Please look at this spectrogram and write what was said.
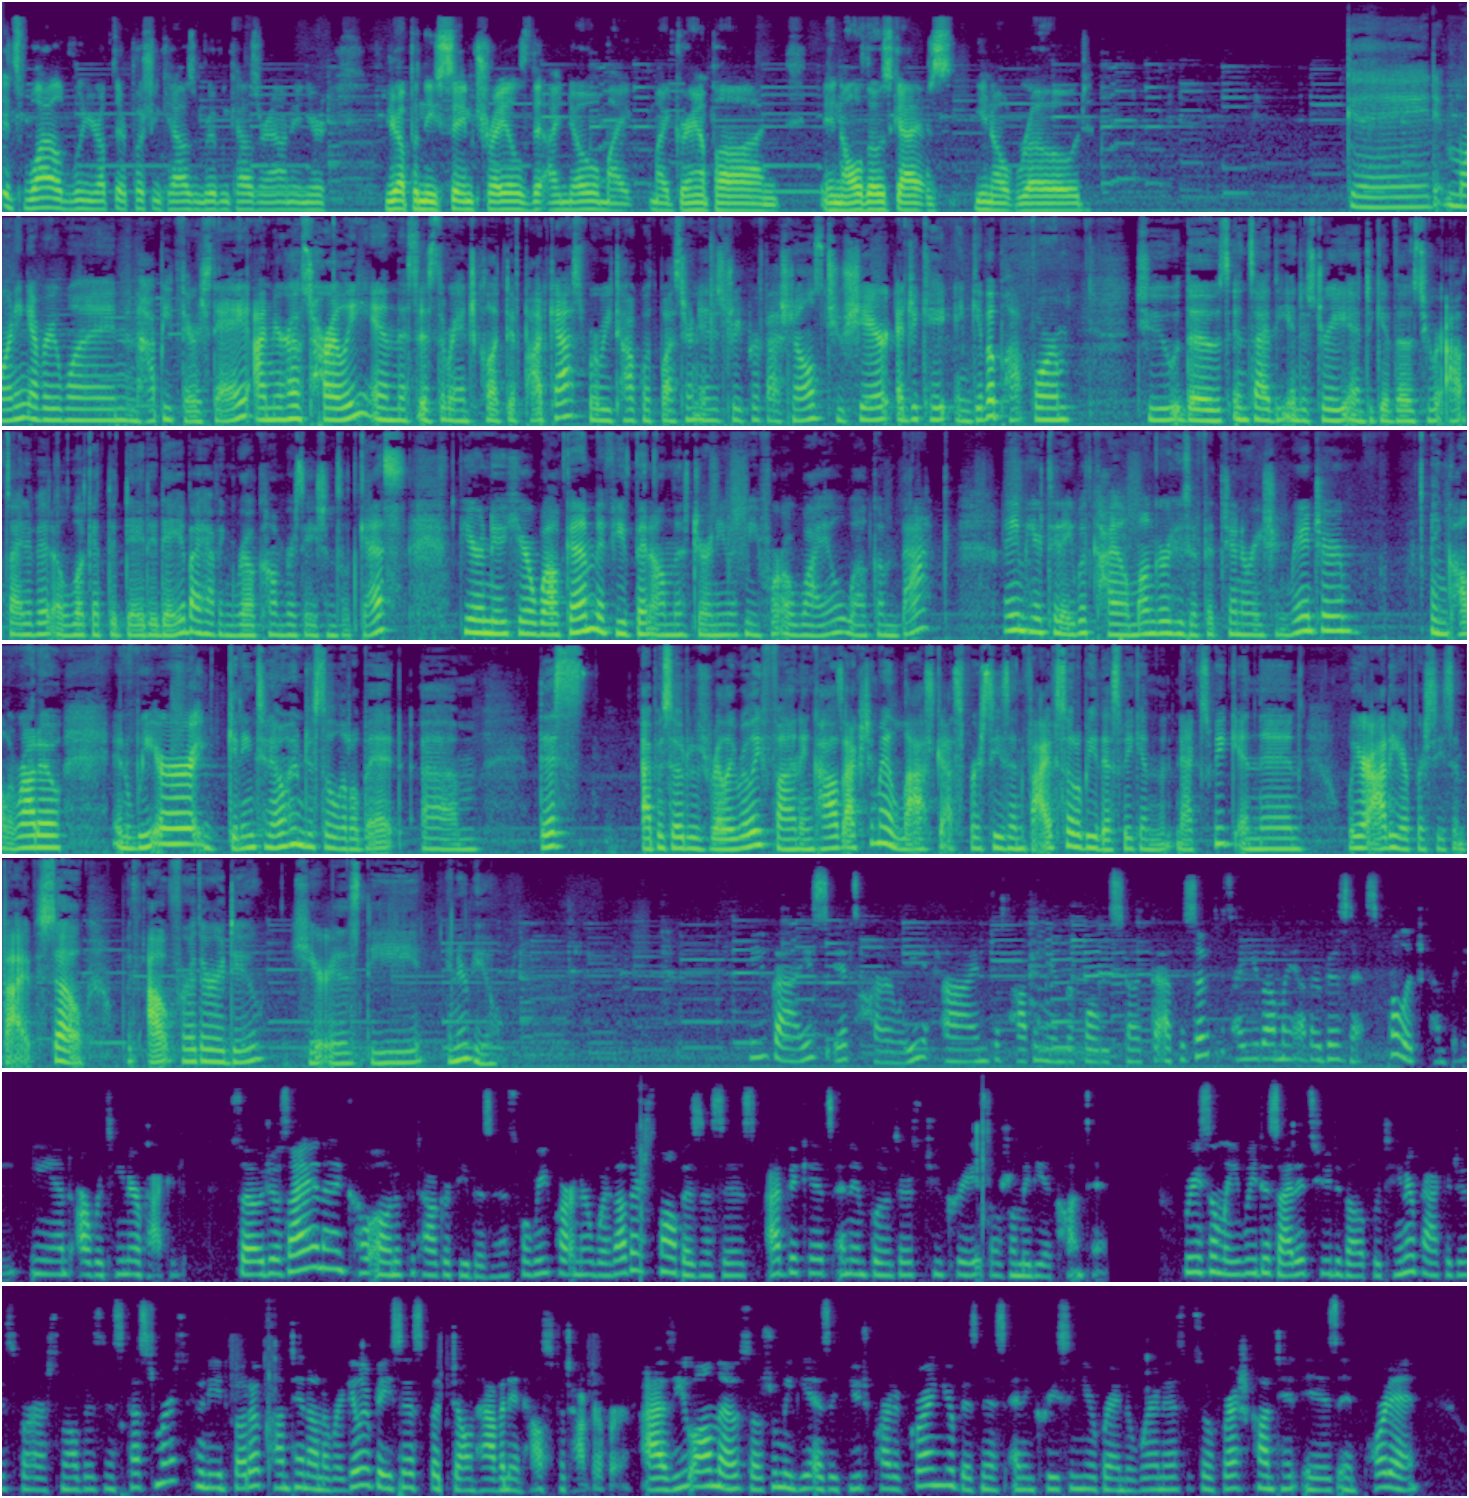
it's wild when you're up there pushing cows and moving cows around and you're you're up in these same trails that I know my my grandpa and and all those guys you know rode. Good morning, everyone, and happy Thursday. I'm your host, Harley, and this is the Ranch Collective podcast where we talk with Western industry professionals to share, educate, and give a platform to those inside the industry and to give those who are outside of it a look at the day to day by having real conversations with guests. If you're new here, welcome. If you've been on this journey with me for a while, welcome back. I am here today with Kyle Monger, who's a fifth generation rancher in Colorado, and we are getting to know him just a little bit. Um, this episode was really, really fun, and Kyle's actually my last guest for season five, so it'll be this week and next week, and then we are out of here for season five. So, without further ado, here is the interview. Hey, you guys, it's Harley. I'm just hopping in before we start the episode to tell you about my other business, Polich Company, and our retainer packages. So, Josiah and I co own a photography business where we partner with other small businesses, advocates, and influencers to create social media content. Recently, we decided to develop retainer packages for our small business customers who need photo content on a regular basis but don't have an in house photographer. As you all know, social media is a huge part of growing your business and increasing your brand awareness, so fresh content is important.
